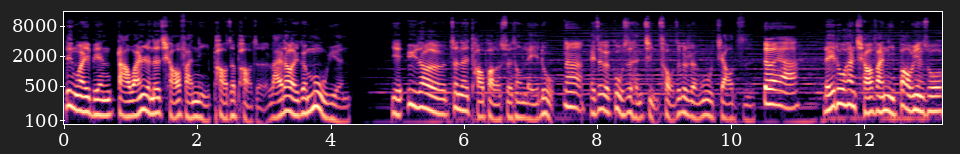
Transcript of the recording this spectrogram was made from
另外一边，打完人的乔凡尼跑着跑着来到了一个墓园，也遇到了正在逃跑的随从雷洛。嗯，哎，这个故事很紧凑，这个人物交织。对啊，雷洛和乔凡尼抱怨说，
